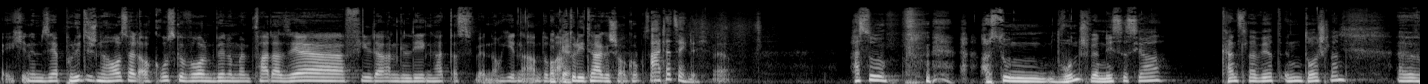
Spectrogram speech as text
ich in einem sehr politischen Haushalt auch groß geworden bin und mein Vater sehr viel daran gelegen hat, dass wir auch jeden Abend um okay. 8 Uhr die Tagesschau guckt. Ah, tatsächlich. Ja. Hast du hast du einen Wunsch, wer nächstes Jahr Kanzler wird in Deutschland? Äh,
